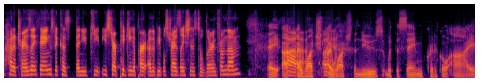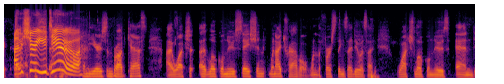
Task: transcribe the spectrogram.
how to translate things because then you keep you start picking apart other people's translations to learn from them Hey, I, uh, I watch oh, yeah. I watch the news with the same critical eye. I'm sure you do. Twenty years in broadcast, I watch a local news station when I travel. One of the first things I do is I watch local news, and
